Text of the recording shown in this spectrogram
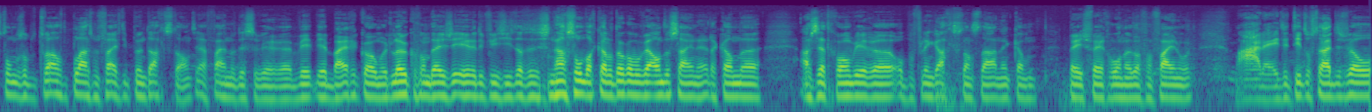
stonden ze op de 12e plaats met 15 punten achterstand. Ja, Feyenoord is er weer, eh, weer, bijgekomen. Het leuke van deze eredivisie is dat is, na zondag kan het ook allemaal weer anders zijn. Hè. Dan kan uh, eh, AZ gewoon weer op een flinke achterstand staan en kan PSV gewonnen hebben van Feyenoord. Maar nee, de titelstrijd is wel,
